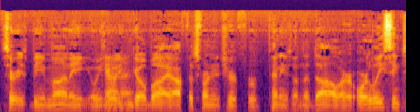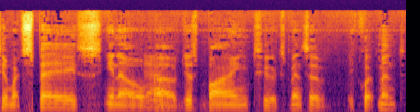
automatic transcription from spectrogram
Series B money. You, know, Got you can go buy office furniture for pennies on the dollar, or leasing too much space. You know, Yeah. uh, just buying too expensive equipment.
